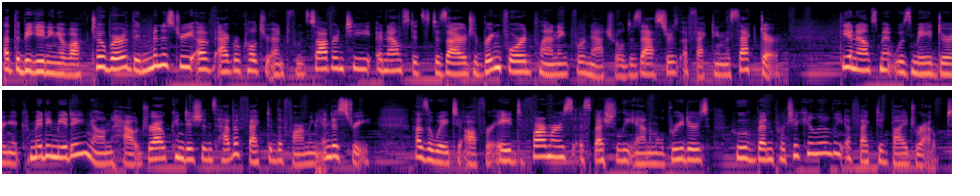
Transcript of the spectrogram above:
At the beginning of October, the Ministry of Agriculture and Food Sovereignty announced its desire to bring forward planning for natural disasters affecting the sector. The announcement was made during a committee meeting on how drought conditions have affected the farming industry, as a way to offer aid to farmers, especially animal breeders, who have been particularly affected by drought.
